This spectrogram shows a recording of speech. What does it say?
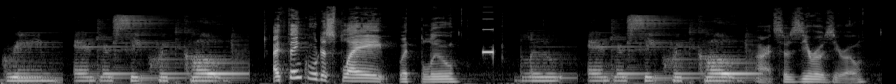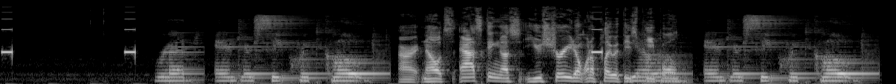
Green. Enter secret code. I think we'll display with blue. Blue. Enter secret code. Alright, so 0, 0. Red. Enter secret code. Alright, now it's asking us, you sure you don't want to play with these Yellow. people? Enter secret code.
